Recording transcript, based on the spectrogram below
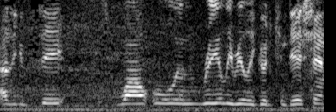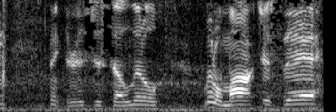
As you can see as well all in really really good condition. I think there is just a little little mark just there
